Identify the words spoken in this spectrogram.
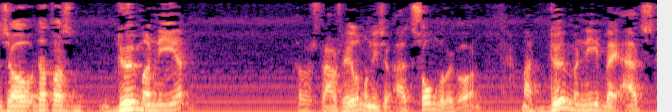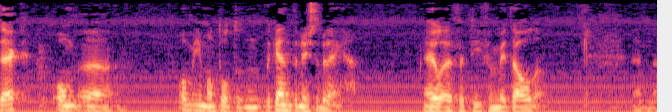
zo, dat was de manier. Dat was trouwens helemaal niet zo uitzonderlijk hoor. Maar de manier bij uitstek om, uh, om iemand tot een bekentenis te brengen. Heel effectieve methode. En, uh,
